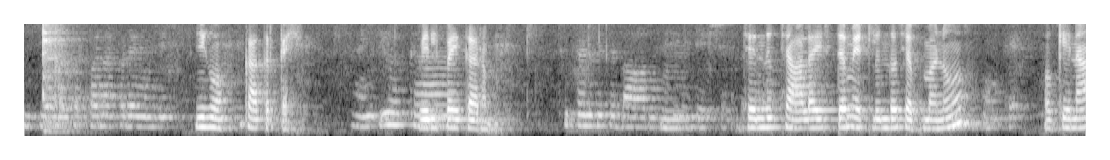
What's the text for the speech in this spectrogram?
ఇంట్లో చెప్పాను అక్కడే ఉంది. ఇగో కాకరకాయ. వెల్లిపాయ కారం. చందుకు చాలా ఇష్టం. ఎట్లుందో చెప్పమను. ఓకే. ఓకేనా?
